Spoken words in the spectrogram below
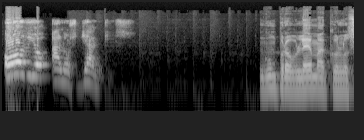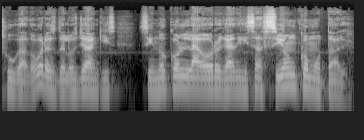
Odio a los Yankees. ningún problema con los jugadores de los Yankees, sino con la organización como tal.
